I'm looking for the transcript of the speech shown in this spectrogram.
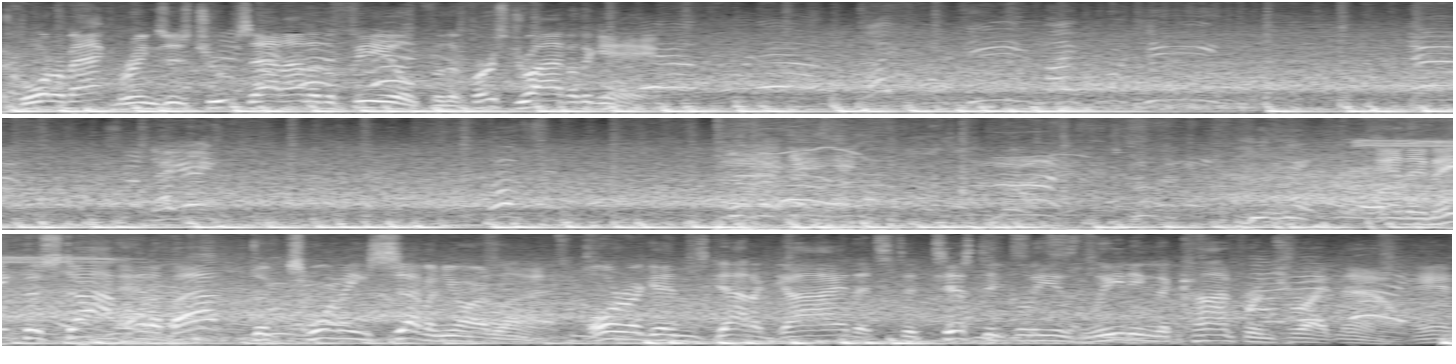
The quarterback brings his troops out onto the field for the first drive of the game. And they make the stop at about the 27-yard line. Oregon's got a guy that statistically is leading the conference right now, and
